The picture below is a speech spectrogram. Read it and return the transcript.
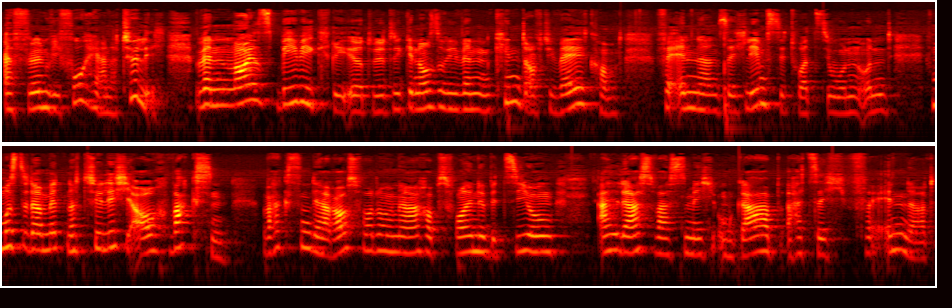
erfüllen wie vorher, natürlich. Wenn ein neues Baby kreiert wird, genauso wie wenn ein Kind auf die Welt kommt, verändern sich Lebenssituationen und ich musste damit natürlich auch wachsen. Wachsen der Herausforderung nach, ob es Freunde, Beziehungen, all das, was mich umgab, hat sich verändert.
